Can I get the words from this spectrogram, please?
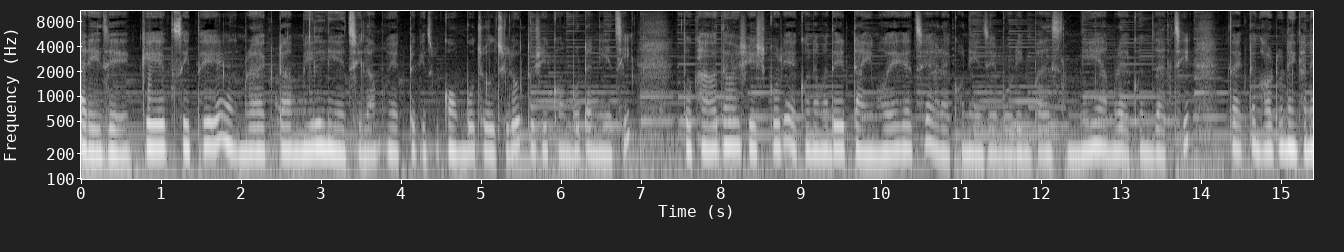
আর এই যে কেএফসিতে আমরা একটা মিল নিয়েছিলাম, ওই একটা কিছু কম্বো চলছিল, তো সেই কম্বোটা নিয়েছি। তো খাওয়া দাওয়া শেষ করে এখন আমাদের টাইম হয়ে গেছে, আর এখন এই যে বোর্ডিং পাস নিয়ে আমরা এখন যাচ্ছি। তো একটা ঘটনা এখানে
